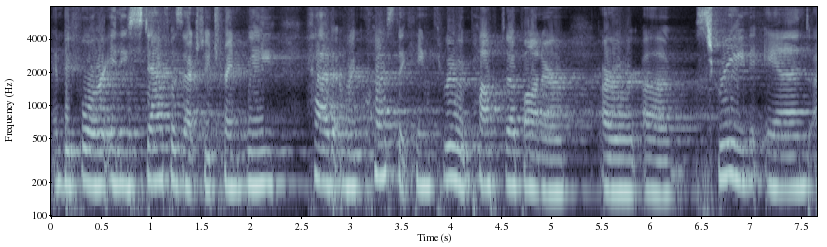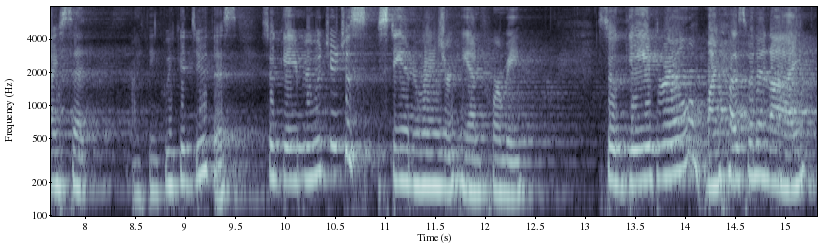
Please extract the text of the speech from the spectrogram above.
and before any staff was actually trained, we had a request that came through. It popped up on our our uh, screen, and I said, I think we could do this. So, Gabriel, would you just stand and raise your hand for me? So, Gabriel, my husband, and I,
